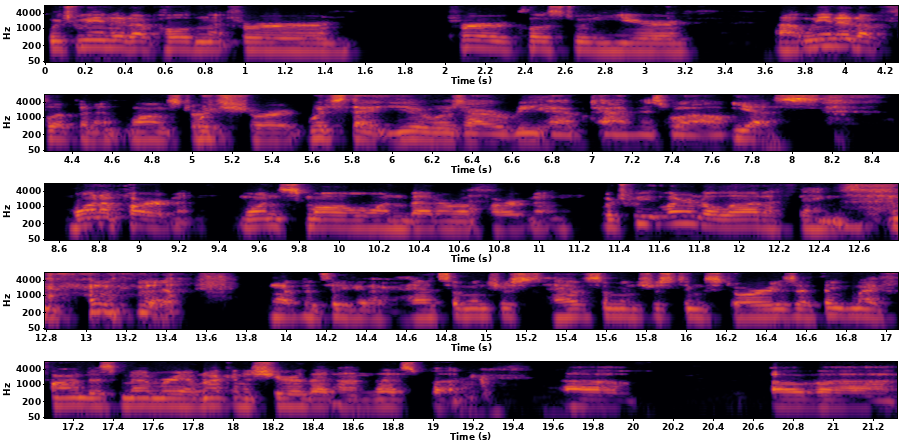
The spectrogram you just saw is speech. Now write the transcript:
which we ended up holding it for for close to a year. Uh, we ended up flipping it. Long story which, short, which that year was our rehab time as well. Yes, one apartment, one small one bedroom apartment, which we learned a lot of things. that particular had some interest, have some interesting stories. I think my fondest memory, I'm not going to share that on this, but uh, of uh,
